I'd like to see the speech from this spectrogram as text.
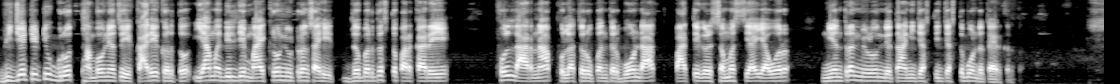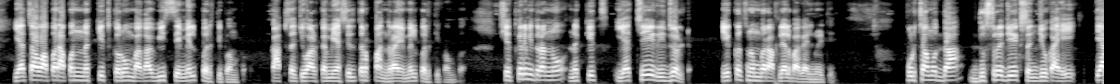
व्हिजेटेटिव्ह ग्रोथ थांबवण्याचं हे कार्य करतं. यामधील जे मायक्रोन्यूट्रन्स आहेत जबरदस्त प्रकारे फुलधारणा फुलाचं रूपांतर बोंडात पातेगळ समस्या यावर नियंत्रण मिळवून देतं आणि जास्तीत जास्त बोंड तयार करतं. याचा वापर आपण नक्कीच करून बघा वीस एम एल प्रतिपंप. कापसाची वाढ कमी असेल तर पंधरा एम एल प्रतिपंप. शेतकरी मित्रांनो नक्कीच याचे रिझल्ट एकच नंबर आपल्याला बघायला मिळतील. पुढचा मुद्दा दुसरं जे एक संजीवक आहे त्या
